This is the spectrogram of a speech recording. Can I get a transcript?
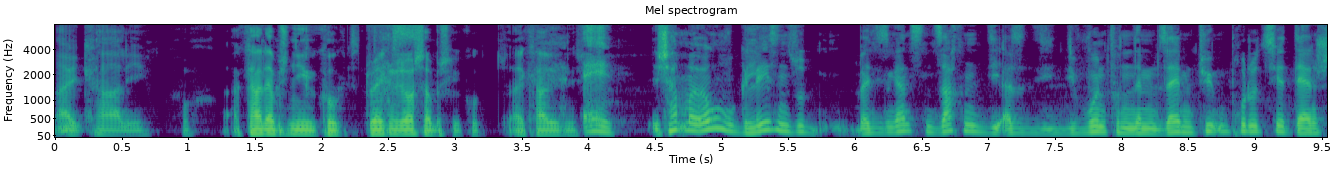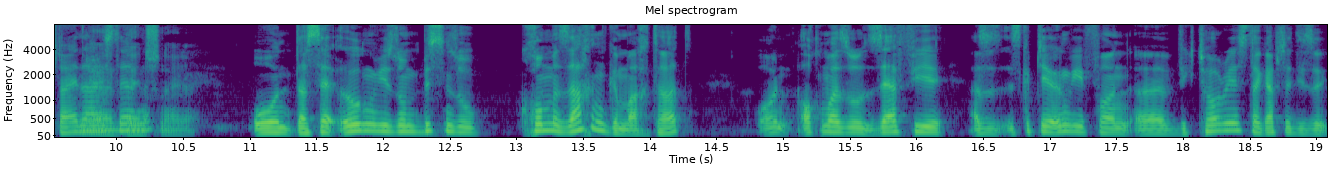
iCarly. Akali habe ich nie geguckt. Drake and Josh habe ich geguckt. Akali nicht. Ey, ich habe mal irgendwo gelesen, so bei diesen ganzen Sachen, die, also die, die wurden von demselben Typen produziert, Dan Schneider Ja, heißt der. Dan ne? Schneider. und dass er irgendwie so ein bisschen so krumme Sachen gemacht hat und auch mal so sehr viel, also es gibt ja irgendwie von äh, Victorious, da gab's ja diese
